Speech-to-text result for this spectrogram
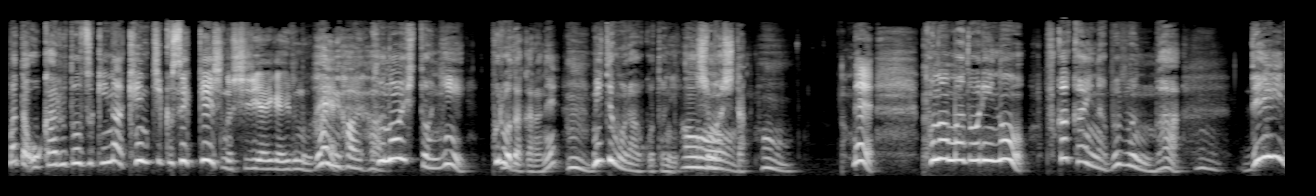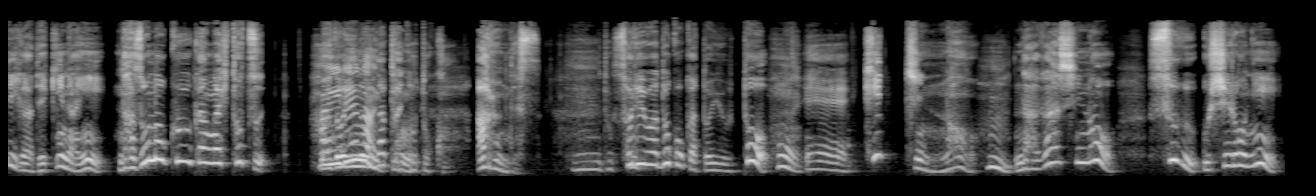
またオカルト好きな建築設計士の知り合いがいるので、はいはいはいこの人にプロだからね、うん見てもらうことにしました。で、この間取りの不可解な部分は、うん出入りができない謎の空間が一つ間入取りの中に。あるんです。それはどこかというと、えーキッチンのうん流しのすぐ後ろに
